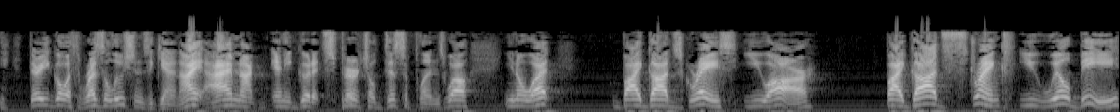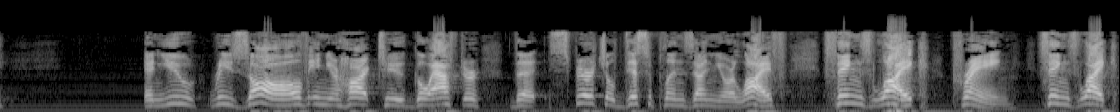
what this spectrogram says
there you go with resolutions again. I, I'm not any good at spiritual disciplines. Well, you know what? By God's grace, you are by God's strength, you will be, and you resolve in your heart to go after the spiritual disciplines in your life, things like praying, things like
